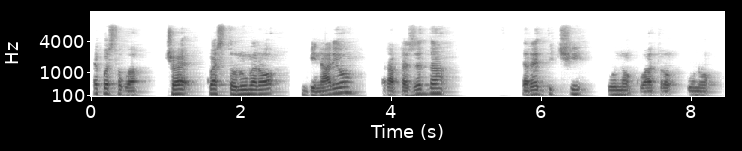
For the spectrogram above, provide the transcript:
è questo qua, cioè questo numero binario rappresenta 13, 1, 4, 1,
